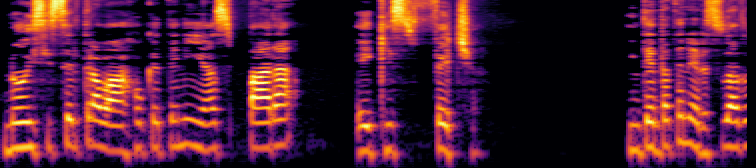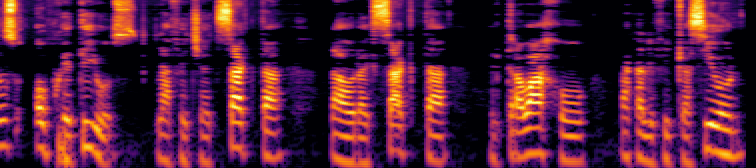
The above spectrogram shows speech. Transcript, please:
no hiciste el trabajo que tenías para X fecha. Intenta tener estos datos objetivos, la fecha exacta, la hora exacta, el trabajo, la calificación,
